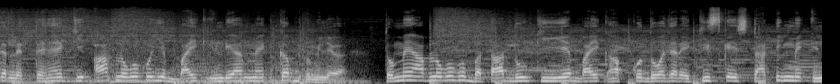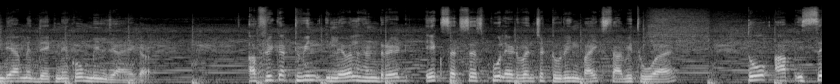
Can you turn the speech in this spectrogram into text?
कर लेते हैं कि आप लोगों को ये बाइक इंडिया में कब मिलेगा। तो मैं आप लोगों को बता दूँ कि ये बाइक आपको 2021 के स्टार्टिंग में इंडिया में देखने को मिल जाएगा। अफ्रीका ट्विन 1100 एक सक्सेसफुल एडवेंचर टूरिंग बाइक साबित हुआ है। तो आप इससे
